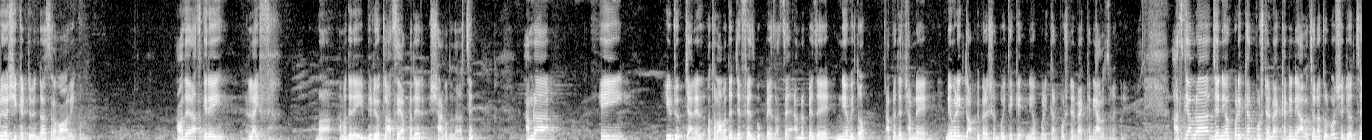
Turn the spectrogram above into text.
প্রিয় শিক্ষার্থীবৃন্দ, আসসালামু আলাইকুম। আমাদের আজকের এই লাইফ বা আমাদের এই ভিডিও ক্লাসে আপনাদের স্বাগত জানাচ্ছি। আমরা এই ইউটিউব চ্যানেল অথবা আমাদের যে ফেসবুক পেজ আছে, আমরা পেজে নিয়মিত আপনাদের সামনে নিউমেরিক জব প্রিপারেশন বই থেকে নিয়োগ পরীক্ষার প্রশ্নের ব্যাখ্যা নিয়ে আলোচনা করি। আজকে আমরা যে নিয়োগ পরীক্ষার প্রশ্নের ব্যাখ্যাটি নিয়ে আলোচনা করব, সেটি হচ্ছে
